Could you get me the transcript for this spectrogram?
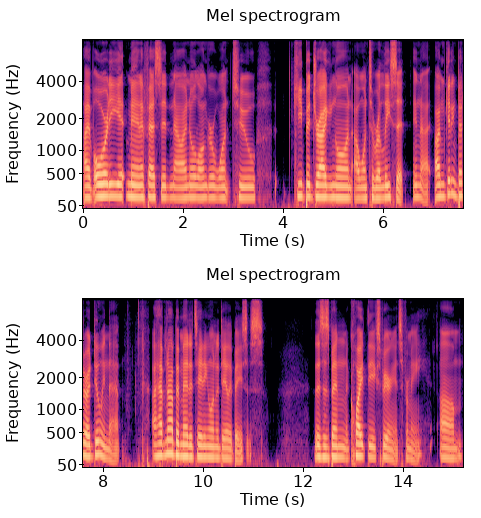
I've already manifested. Now I no longer want to keep it dragging on. I want to release it. And I, I'm getting better at doing that. I have not been meditating on a daily basis. This has been quite the experience for me. Um,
